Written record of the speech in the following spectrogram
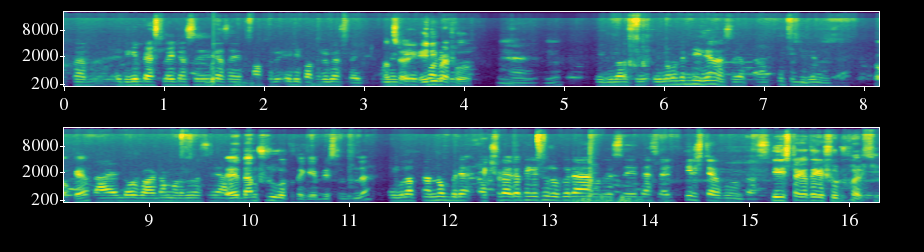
আপনার এদিকে ব্যাসলাইট আছে আছে পাথরের এডি পাথরের ব্যাসলাইট আচ্ছা এডি পাথর। হ্যাঁ। এগুলো আছে এগুলোর মধ্যে ডিজাইন আছে আপনার প্রচুর ডিজাইন আছে। ওকে প্রায় দশ বারোটা মডেল আছে এর দাম শুরু কত থেকে ব্রেসলেটগুলো? এগুলো আপনার নব্বই টাকা একশো টাকা থেকে শুরু করে আমার কাছে ব্যাসলাইট তিরিশ টাকা পর্যন্ত আছে। তিরিশ টাকা থেকে শুরু আর কি।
